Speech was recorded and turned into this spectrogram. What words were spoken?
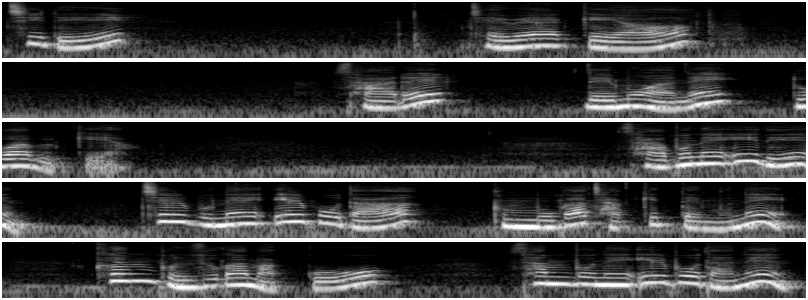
7을 제외할게요. 4를 네모 안에 놓아볼게요. 4분의 1은 7분의 1보다 분모가 작기 때문에 큰 분수가 맞고 3분의 1보다는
